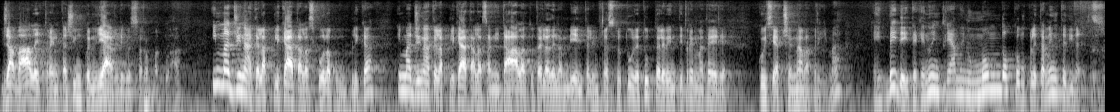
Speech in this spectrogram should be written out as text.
già vale 35 miliardi, questa roba qua, immaginatela applicata alla scuola pubblica, Immaginatela applicata alla sanità, alla tutela dell'ambiente, alle infrastrutture, tutte le 23 materie cui si accennava prima, e vedete che noi entriamo in un mondo completamente diverso,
